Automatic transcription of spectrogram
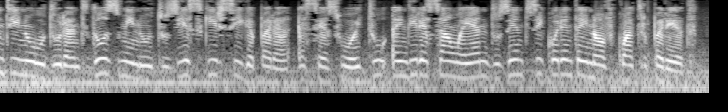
Continue durante 12 minutos e a seguir siga para acesso 8 em direção a N249 4 parede.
